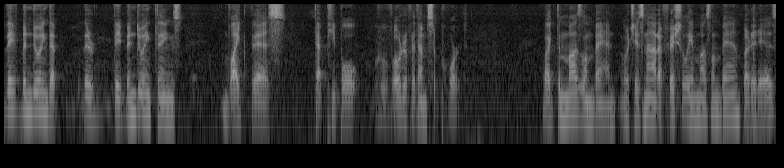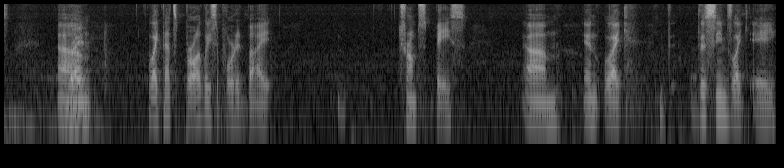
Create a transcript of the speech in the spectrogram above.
they've been doing that. They're they've been doing things like this that people who voted for them support. Like the Muslim ban, which is not officially a Muslim ban, but it is. Um, Right. Like that's broadly supported by Trump's base, um, and like th- this seems like a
